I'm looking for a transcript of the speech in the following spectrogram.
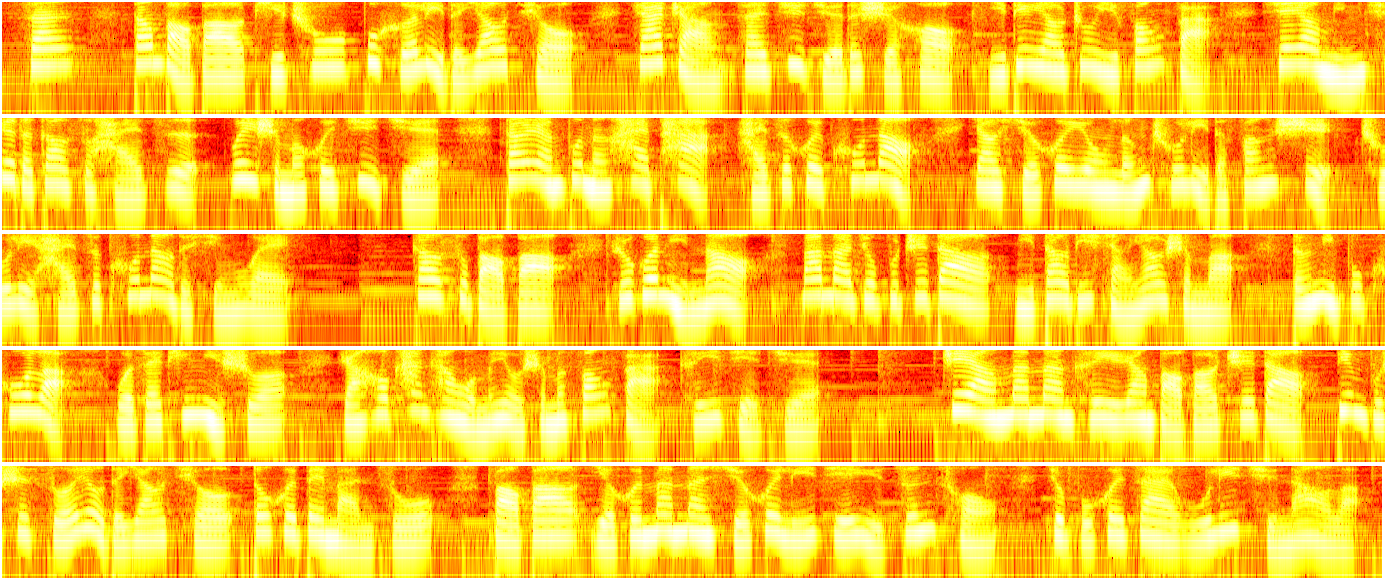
三，当宝宝提出不合理的要求，家长在拒绝的时候，一定要注意方法，先要明确的告诉孩子为什么会拒绝，当然不能害怕孩子会哭闹，要学会用冷处理的方式处理孩子哭闹的行为。告诉宝宝，如果你闹，妈妈就不知道你到底想要什么。等你不哭了，我再听你说，然后看看我们有什么方法可以解决。这样慢慢可以让宝宝知道，并不是所有的要求都会被满足，宝宝也会慢慢学会理解与遵从，就不会再无理取闹了。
